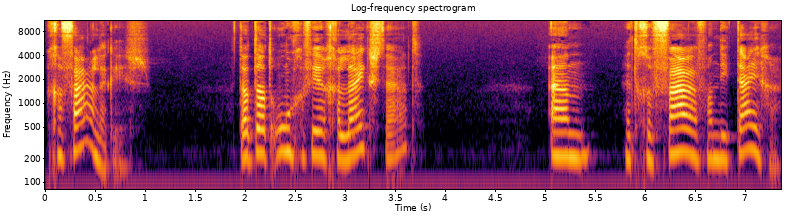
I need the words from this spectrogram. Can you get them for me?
gevaarlijk is? Dat dat ongeveer gelijk staat aan het gevaar van die tijger.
